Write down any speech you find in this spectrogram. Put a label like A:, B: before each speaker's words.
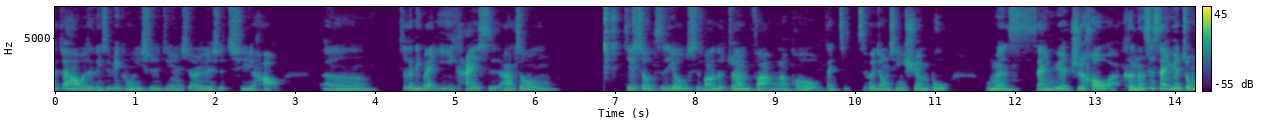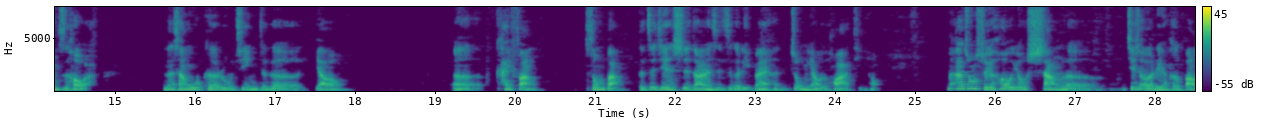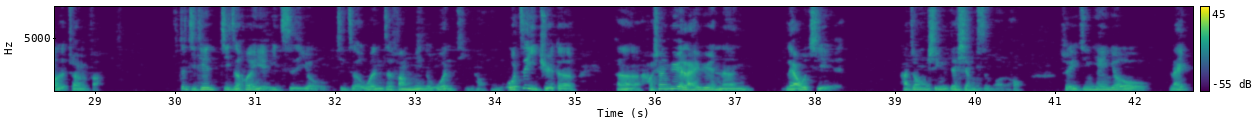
A: 大家好，我是林氏璧孔医师。今天是二月十七号，嗯、呃，这个礼拜一开始，阿中接受自由时报的专访，然后在指指挥中心宣布，我们三月之后啊，可能是三月中之后啊，那商务客入境这个要呃开放松绑的这件事，当然是这个礼拜很重要的话题哈。那阿中随后又上了接受了联合报的专访。这几天记者会也一直有记者问这方面的问题哈，我自己觉得，呃，好像越来越能了解阿中心里在想什么了哈，所以今天又来，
